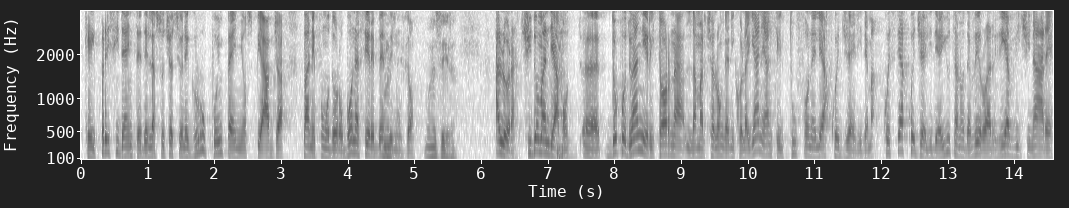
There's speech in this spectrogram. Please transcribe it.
che è il presidente dell'associazione Gruppo Impegno Spiaggia Pane e Pomodoro. Buonasera e benvenuto. Buonasera. Buonasera. Allora, ci domandiamo, eh, dopo due anni ritorna la Marcialonga Nicolaiani e anche il tuffo nelle acque gelide, ma queste acque gelide aiutano davvero a riavvicinare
